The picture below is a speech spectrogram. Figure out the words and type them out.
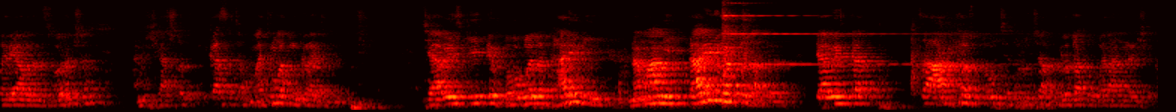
पर्यावरण संरक्षण आणि शाश्वत विकासाच्या माध्यमातून करायचं ज्यावेळेस की ते बहुबलधारिणी नमामी तारिणी म्हटलं जातं त्यावेळेस त्याचा अर्थ असतो शत्रूच्या विरोधात उभे राहणारे शत्रू.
